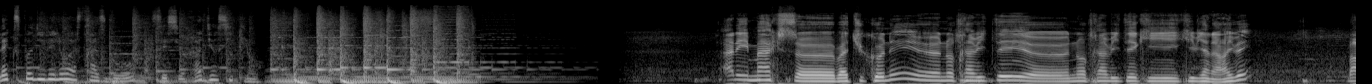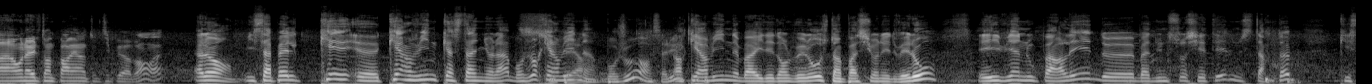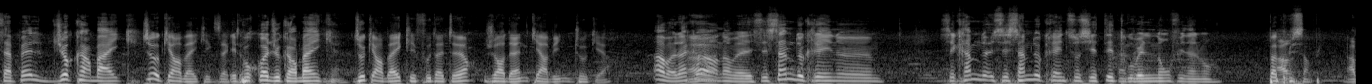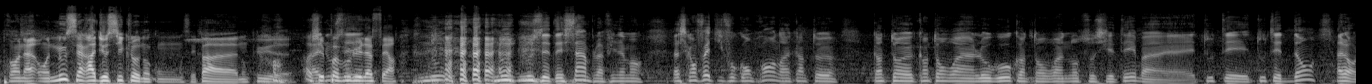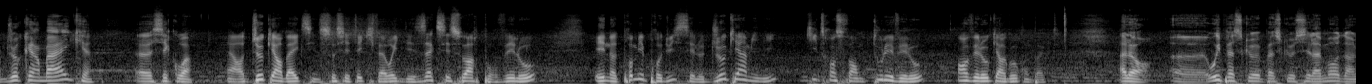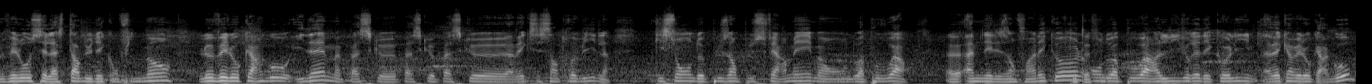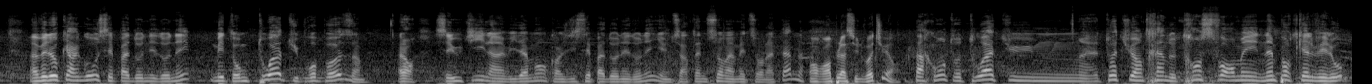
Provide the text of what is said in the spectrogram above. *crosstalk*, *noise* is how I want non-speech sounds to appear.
L'expo du vélo à Strasbourg, c'est sur Radio Cyclo. Allez Max, euh, bah, tu connais euh, notre invité, euh, notre invité qui, qui vient d'arriver? Bah, on a eu le temps de parler un tout petit peu avant, ouais. Alors, il s'appelle Ke- euh, Kervin Castagnola. Bonjour Super. Kervin. Bonjour, salut. Alors Kervin, bah, il est dans le vélo, c'est un passionné de vélo. Et il vient nous parler de, bah, d'une société, d'une start-up qui s'appelle Joker Bike. Joker Bike, Et exactement. pourquoi Joker Bike Joker Bike, les fondateurs, Jordan, Carvin, Joker. Ah bah d'accord, Ah. non mais c'est simple de créer une... C'est crème de- c'est simple de créer une société, de Ah, trouver le nom finalement. Pas Ah. plus simple. Après, on a, on- nous, c'est Radio Cyclo, donc on sait pas euh, non plus. euh, Ah, Ouais, J'ai pas voulu la faire. Nous, *laughs* nous, nous, c'était simple hein, finalement. Parce qu'en fait, il faut comprendre, hein, quand, euh, quand, euh, quand on voit un logo, quand on voit un nom de société, bah, euh, tout, est, tout est dedans. Alors, Joker Bike, euh, c'est quoi? Alors Joker Bike, c'est une société qui fabrique des accessoires pour vélo. Et notre premier produit, c'est le Joker Mini, qui transforme tous les vélos en vélo cargo compact. Alors, euh, oui, parce que parce que c'est la mode. hein. Le vélo, c'est la star du déconfinement. Le vélo cargo, idem, parce que parce que parce que avec ces centres-villes qui sont de plus en plus fermés, ben, on doit pouvoir euh, amener les enfants à l'école. À. On doit pouvoir livrer des colis avec un vélo cargo. Un vélo cargo, c'est pas donné donné, mais donc toi, tu proposes. Alors, c'est utile, hein, évidemment. Quand je dis c'est pas donné donné, il y a une certaine somme à mettre sur la table. On remplace une voiture. Par contre, toi, tu, toi, tu es en train de transformer n'importe quel vélo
